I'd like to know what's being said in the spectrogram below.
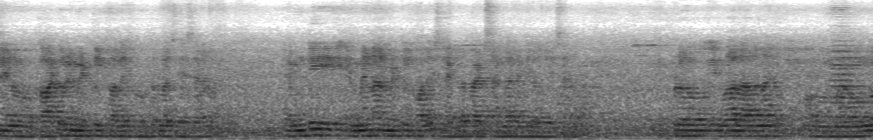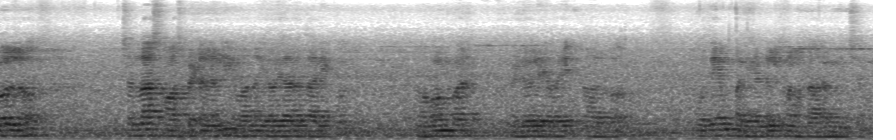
నేను కాటూరి మెడికల్ కాలేజ్ గుంటూరులో చేశాను. MD MNR medical college Hyderabad సంగారెడ్డిలో చేశాను. ఇప్పుడు ఇవాళ మా ఒంగోలు సుల్లాస్ హాస్పిటల్ అని ఇవాళ ఇరవై ఆరో తారీఖు నవంబర్ రెండు వేల ఇరవై ఆరులో ఉదయం పది గంటలకి మనం ప్రారంభించాము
